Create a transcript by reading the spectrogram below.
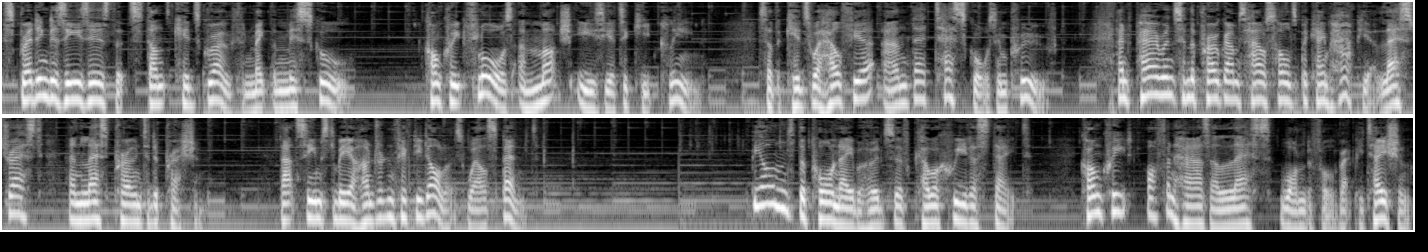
spreading diseases that stunt kids' growth and make them miss school. Concrete floors are much easier to keep clean, so the kids were healthier and their test scores improved. And parents in the program's households became happier, less stressed, and less prone to depression. That seems to be $150 well spent. Beyond the poor neighbourhoods of Coahuila State, concrete often has a less wonderful reputation.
